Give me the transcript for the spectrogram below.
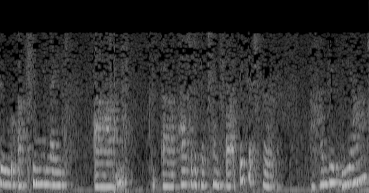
who accumulate um, uh, positive potential. I think it's for a hundred eons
